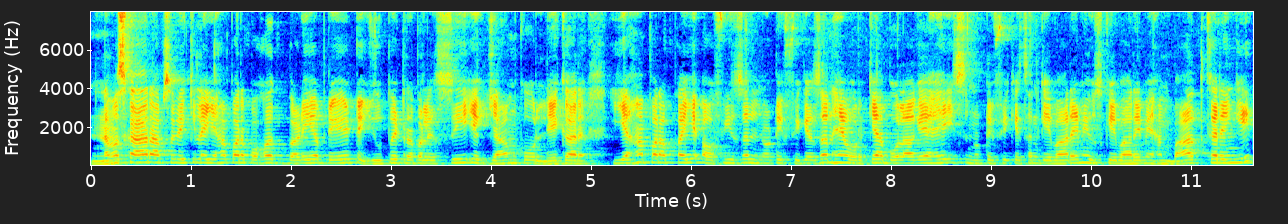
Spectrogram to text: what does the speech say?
नमस्कार, आप सभी के लिए यहाँ पर बहुत बड़ी update UP triple C exam को लेकर। यहाँ पर आपका ये ऑफिशियल नोटिफिकेशन है और क्या बोला गया है, इस नोटिफिकेशन के बारे में, उसके बारे में हम बात करेंगे।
